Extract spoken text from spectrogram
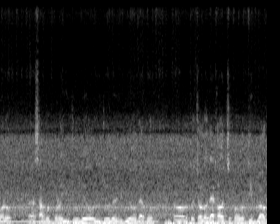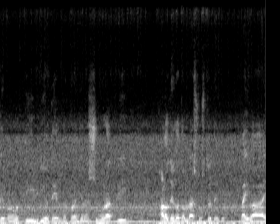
করো সাপোর্ট করো ইউটিউবেও ইউটিউবের ভিডিও দেখো। তো চলো, দেখা হচ্ছে পরবর্তী ব্লগে পরবর্তী ভিডিওতে ততক্ষণের জন্য শুভরাত্রি। ভালো থেকো তোমরা, সুস্থ থেকো। বাই বাই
